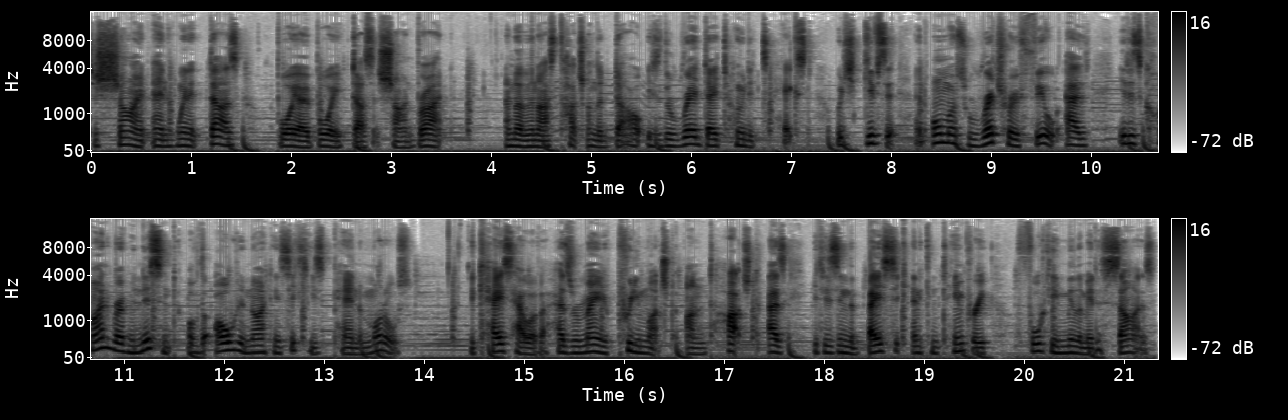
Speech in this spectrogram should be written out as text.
to shine and when it does, boy oh boy does it shine bright. Another nice touch on the dial is the red Daytona text, which gives it an almost retro feel as it is kind of reminiscent of the older 1960s Panda models. The case, however, has remained pretty much untouched as it is in the basic and contemporary 40mm size.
